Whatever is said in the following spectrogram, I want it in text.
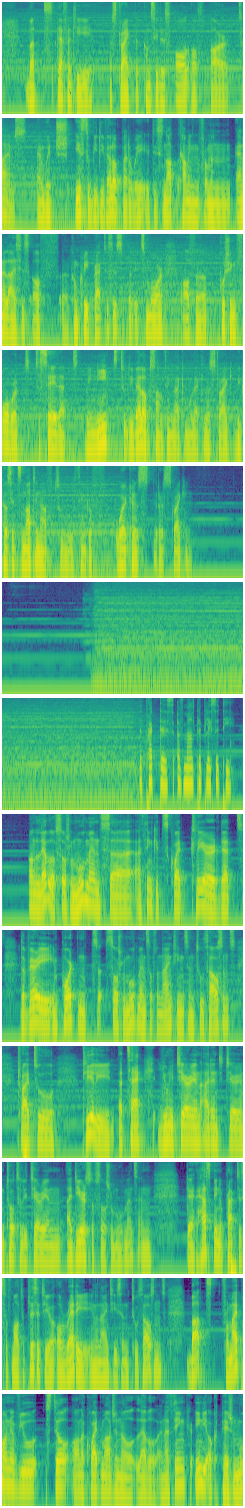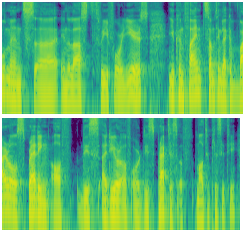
but definitely a strike that considers all of our times and which is to be developed by the way. It is not coming from an analysis of uh, concrete practices but it's more of uh, pushing forward to say that we need to develop something like a molecular strike because it's not enough to think of workers that are striking the practice of multiplicity. On the level of social movements, uh, I think it's quite clear that the very important social movements of the 19th and 2000s tried to clearly attack Unitarian, identitarian, totalitarian ideas of social movements. And there has been a practice of multiplicity already in the 90s and 2000s, but from my point of view, still on a quite marginal level. And I think in the occupation movements uh, in the last three, four years, you can find something like a viral spreading of this idea of or this practice of multiplicity,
